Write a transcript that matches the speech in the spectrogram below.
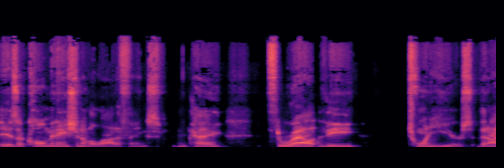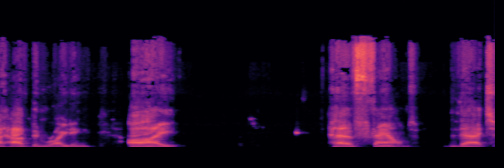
is a culmination of a lot of things. Okay, throughout the 20 years that I have been writing, I have found that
